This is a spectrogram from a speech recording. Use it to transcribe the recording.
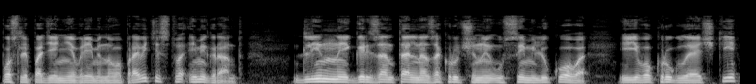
После падения Временного правительства эмигрант. Длинные горизонтально закрученные усы Милюкова и его круглые очки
